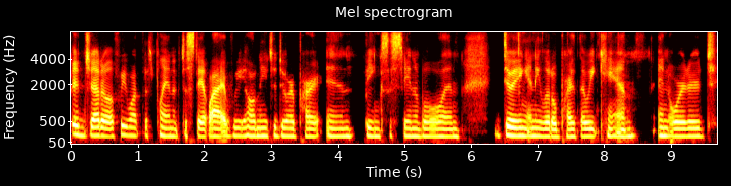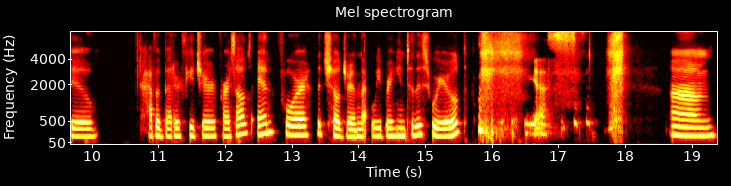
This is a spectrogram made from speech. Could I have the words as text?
in general if we want this planet to stay alive we all need to do our part in being sustainable and doing any little part that we can in order to have a better future for ourselves and for the children that we bring into this world Yes. um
